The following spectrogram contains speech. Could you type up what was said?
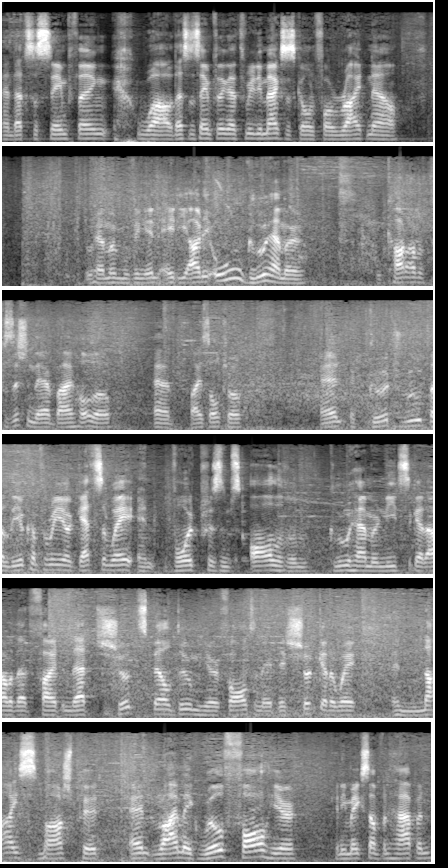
And that's the same thing. Wow, that's the same thing that 3D Max is going for right now. Gluehammer moving in, ADRD. Ooh, Gluehammer. Caught out of position there by Holo. Uh, by Zoltro. And a good root, but Leo Camperio gets away and Void Prisons all of them. Gluehammer needs to get out of that fight and that should spell doom here for Alternate. They should get away. A nice Mosh Pit and Rymake will fall here. Can he make something happen?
